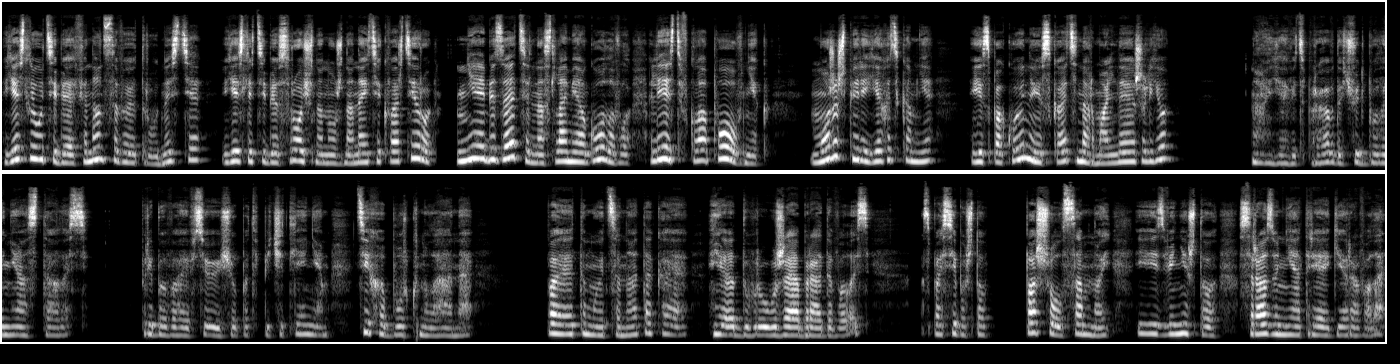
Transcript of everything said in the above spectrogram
если у тебя финансовые трудности, если тебе срочно нужно найти квартиру, не обязательно, сломя голову, лезть в клоповник. Можешь переехать ко мне и спокойно искать нормальное жилье. Я ведь правда чуть было не осталась. Пребывая все еще под впечатлением, тихо буркнула она. Поэтому и цена такая. Я, дура, уже обрадовалась. Спасибо, что пошел со мной, и извини, что сразу не отреагировала.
